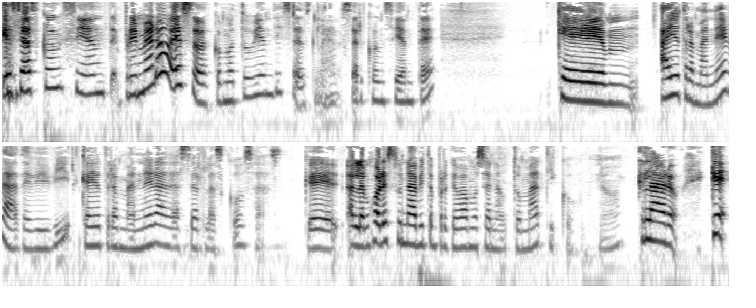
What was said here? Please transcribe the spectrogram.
que seas consciente. Primero eso, como tú bien dices, ¿no? ser consciente que mm, hay otra manera de vivir, que hay otra manera de hacer las cosas, que a lo mejor es un hábito porque vamos en automático, ¿no? Claro, que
